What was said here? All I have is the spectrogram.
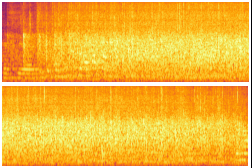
Parce que euh, Demain,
